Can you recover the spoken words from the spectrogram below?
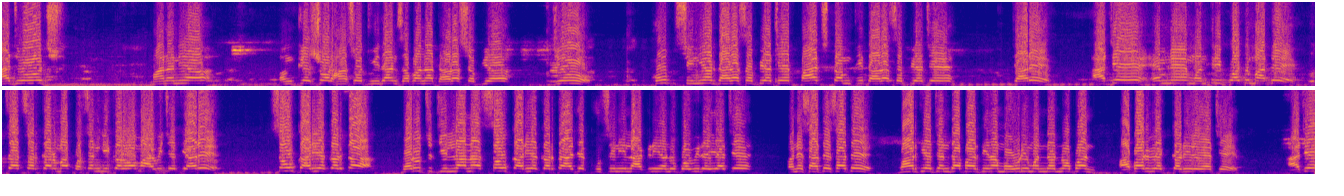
આજ રોજ માનનીય અંકલેશ્વર હાંસોટ વિધાનસભાના ધારાસભ્ય, જેઓ ખૂબ સિનિયર ધારાસભ્ય છે, પાંચ ટર્મથી ધારાસભ્ય છે ત્યારે આજે એમને મંત્રી પદ માટે ગુજરાત સરકારમાં પસંદગી કરવામાં આવી છે, ત્યારે સૌ કાર્યકર્તા ભરૂચ જિલ્લાના સૌ કાર્યકર્તા આજે ખુશીની લાગણી અનુભવી રહ્યા છે અને સાથે સાથે ભારતીય જનતા પાર્ટીના મોવડી મંડળનો પણ આભાર વ્યક્ત કરી રહ્યા છે. આજે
